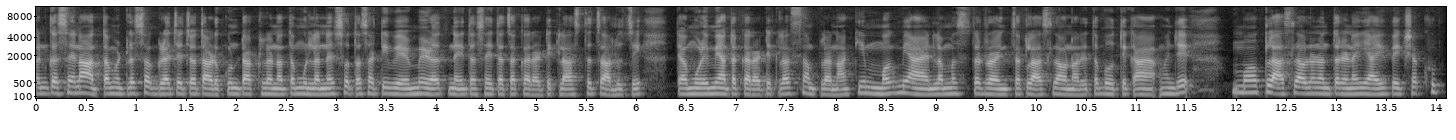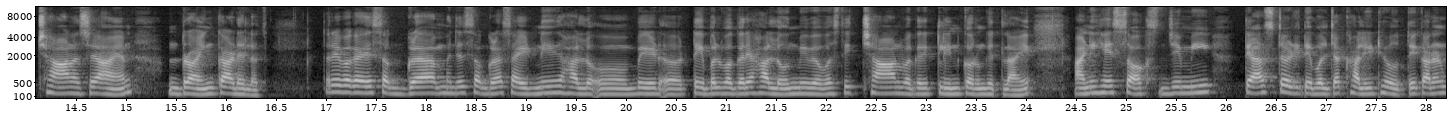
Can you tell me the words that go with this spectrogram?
पण कसं आहे ना आता म्हटलं सगळ्याच याच्यात अडकून टाकलं ना तर मुलांना स्वतःसाठी वेळ मिळत नाही. तसाही त्याचा कराटे क्लास तर चालूच आहे. त्यामुळे मी आता कराटे क्लास संपला ना की मग मी आयनला मस्त ड्रॉइंगचा क्लास लावणार आहे. तर बहुतेक आ म्हणजे मग क्लास लावल्यानंतर आहे ना याहीपेक्षा खूप छान असे आयन ड्रॉइंग काढेलच. तर हे बघा हे सगळ्या म्हणजे सगळ्या साईडनी हालो बेड टेबल वगैरे हलवून मी व्यवस्थित छान वगैरे क्लीन करून घेतलं आहे. आणि हे सॉक्स जे मी त्या स्टडी टेबलच्या खाली ठेवते. कारण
